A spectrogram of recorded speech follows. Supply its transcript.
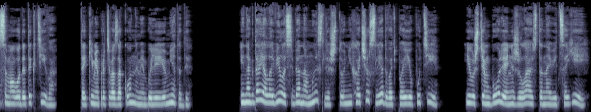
самого детектива. Такими противозаконными были ее методы. Иногда я ловила себя на мысли, что не хочу следовать по ее пути, и уж тем более не желаю становиться ей.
